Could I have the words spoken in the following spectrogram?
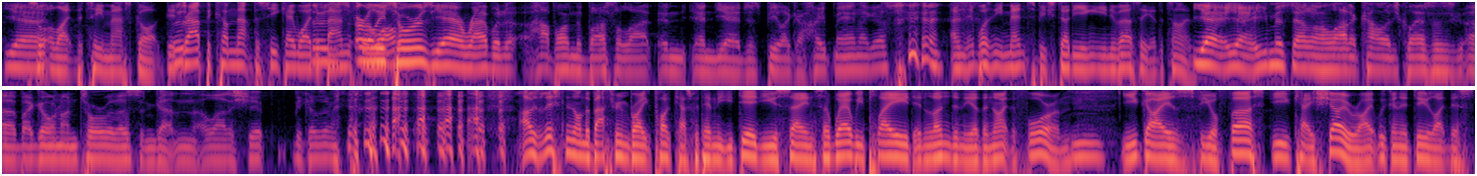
Yeah. sort of like the team mascot. Did Th- Rab become that for CKY the band early tours, yeah, Rab would hop on the bus a lot and and yeah, just be like a hype man, I guess. And it wasn't he meant to be studying at university at the time? Yeah, yeah, he missed out on a lot of college classes uh, by going on tour with us and gotten a lot of shit because of it. I was listening on the Bathroom Break podcast with him that you did. You were saying so where we played in London the other night, the Forum. Mm. You guys for your first UK show, right? We're going to do like this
